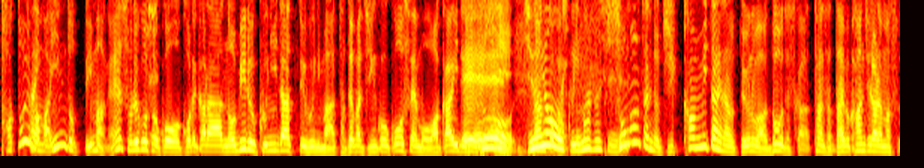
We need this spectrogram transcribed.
例えばまあインドって今ねそれこそこうこれから伸びる国だっていうふうにまあ例えば人口構成も若いですし、えー、14億いますし。そのあたりの実感みたいなのっていうのはどうですか？谷さんだいぶ感じられます？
